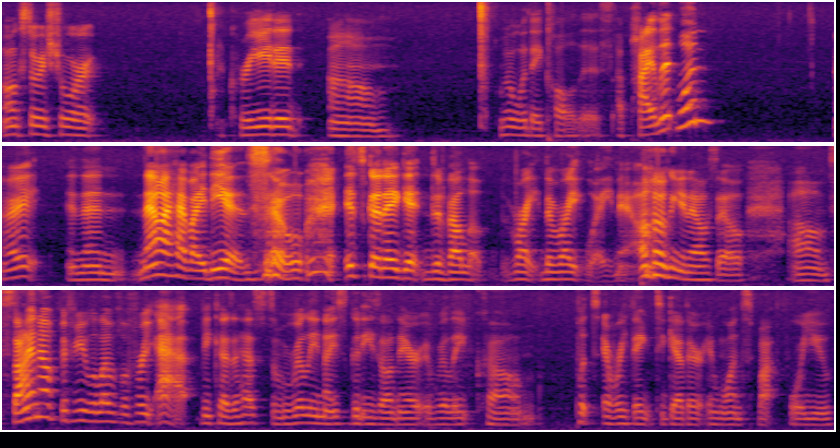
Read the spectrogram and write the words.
long story short, created um, what would they call this? A pilot one. All right. And then now I have ideas, so it's gonna get developed right the right way now, you know. So um, sign up if you love a free app because it has some really nice goodies on there. It really um, puts everything together in one spot for you.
